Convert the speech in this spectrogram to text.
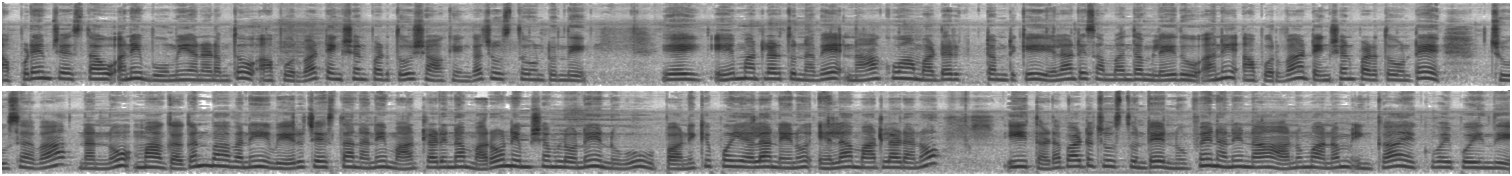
అప్పుడేం చేస్తావు అని భూమి అనడంతో అపూర్వ టెన్షన్ పడుతూ షాకింగ్గా చూస్తూ ఉంటుంది. ఏ ఏం మాట్లాడుతున్నావే? నాకు ఆ మర్డర్ అటెంప్ట్కి ఎలాంటి సంబంధం లేదు అని అపూర్వ టెన్షన్ పడుతూ ఉంటే చూసావా? నన్ను మా గగన్ బావని వేరు చేస్తానని మాట్లాడిన మరో నిమిషంలోనే నువ్వు పనికిపోయేలా నేను ఎలా మాట్లాడానో ఈ తడబాటు చూస్తుంటే నువ్వేనని నా అనుమానం ఇంకా ఎక్కువైపోయింది.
